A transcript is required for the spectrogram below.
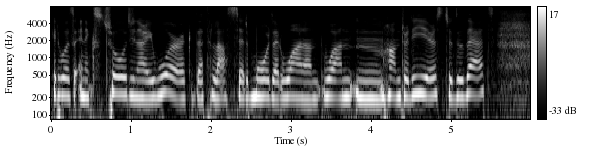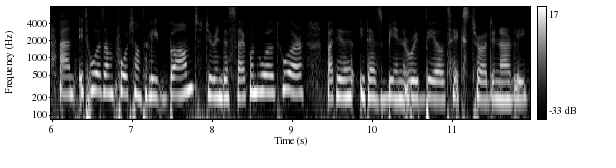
It was an extraordinary work that lasted more than one, one mm, hundred years to do that, and it was unfortunately bombed during the Second World War, but it, it has been rebuilt extraordinarily.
